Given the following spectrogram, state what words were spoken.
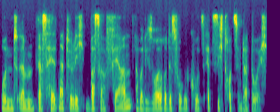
Und ähm, das hält natürlich Wasser fern, aber die Säure des Vogelkots ätzt sich trotzdem dadurch.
